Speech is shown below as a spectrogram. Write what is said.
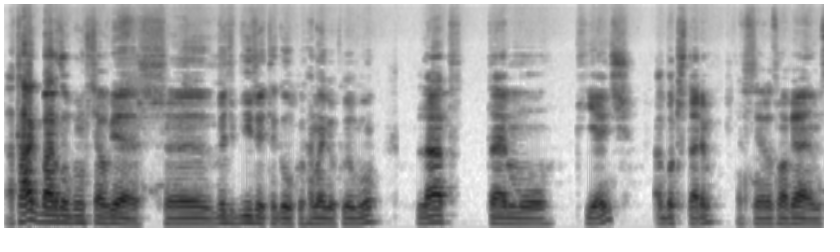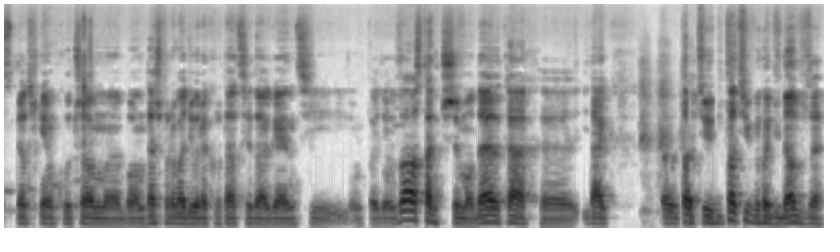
A tak bardzo bym chciał, wiesz, być bliżej tego ukochanego klubu. Lat temu pięć albo cztery Właśnie rozmawiałem z Piotrkiem Kuczą, bo on też prowadził rekrutację do agencji i on powiedział, zostań przy modelkach e, i tak to, to, ci, to ci wychodzi dobrze,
